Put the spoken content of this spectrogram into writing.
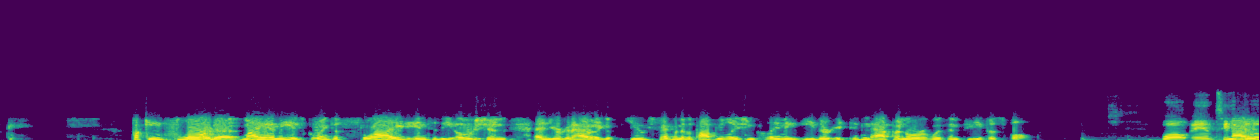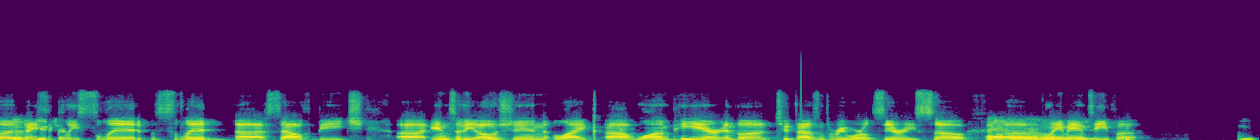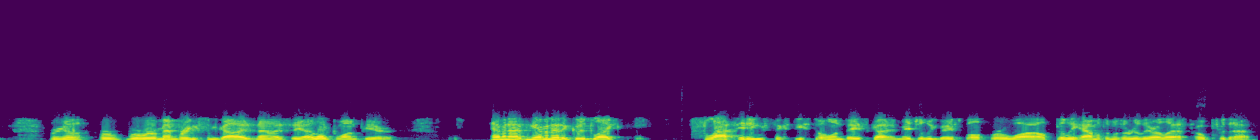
fucking Florida. Miami is going to slide into the ocean, and you're going to have a huge segment of the population claiming either it didn't happen or it was Antifa's fault. Well, Antifa basically slid slid uh, South Beach uh, into the ocean like uh, Juan Pierre in the 2003 World Series. So uh, Hey! blame Antifa. We're, gonna, we're we're remembering some guys now. I see. I liked Juan Pierre. Haven't had, we haven't had a good like slap hitting sixty stolen base guy in Major League Baseball for a while. Billy Hamilton was really our last hope for that.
